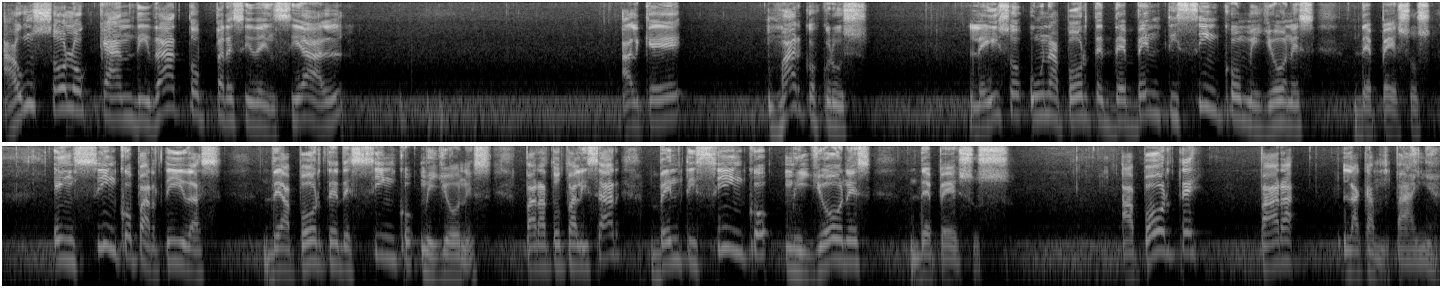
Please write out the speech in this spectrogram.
a un solo candidato presidencial al que Marcos Cruz le hizo un aporte de 25 millones de pesos en cinco partidas de aporte de 5 millones para totalizar 25 millones de pesos. Aporte para la campaña.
